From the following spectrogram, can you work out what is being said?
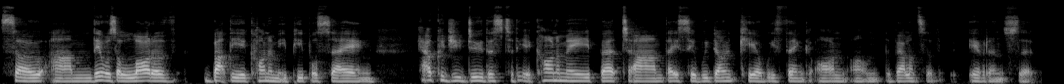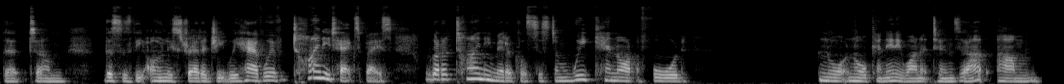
So um, there was a lot of but the economy people saying, "How could you do this to the economy?" But um, they said, "We don't care. We think on on the balance of evidence that that um, this is the only strategy we have. We have a tiny tax base. We've got a tiny medical system. We cannot afford." nor nor can anyone, it turns out, um,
